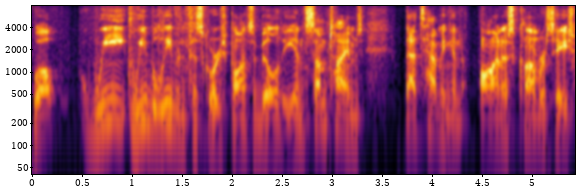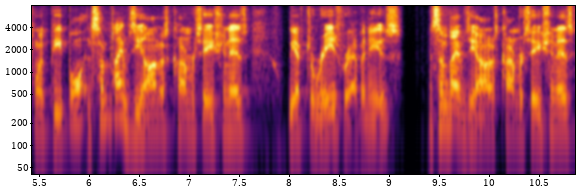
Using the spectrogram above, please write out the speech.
Well, we we believe in fiscal responsibility, and sometimes that's having an honest conversation with people, and sometimes the honest conversation is we have to raise revenues, and sometimes the honest conversation is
